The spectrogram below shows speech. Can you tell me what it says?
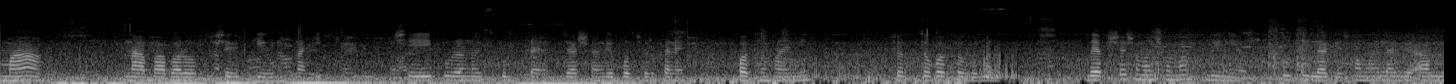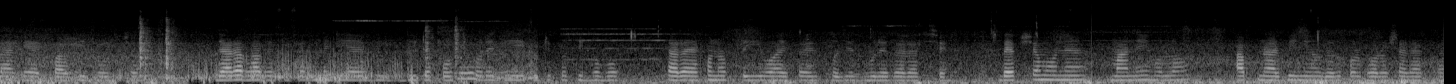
মা? না, বাবার অফিসের কেউ? নাকি? সেই পুরানো স্কুল ফ্রেন্ড যার সঙ্গে বছরখানে কথা হয়নি? সত্য কথা বলি ব্যবসা সমান সমান বিনিয়োগ। পুঁজি লাগে, সময় লাগে আর লাগে, একবার ধৈর্য যারা ভাবে সোশ্যাল মিডিয়ায় দুইটা পোস্ট করে দিয়ে কোটিপতি হব তারা এখনও ফ্রি ওয়াইফাইয়ের খোঁজে ঘুরে বেড়াচ্ছে। ব্যবসা মনে মানে হলো আপনার বিনিয়োগের উপর ভরসা রাখা।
